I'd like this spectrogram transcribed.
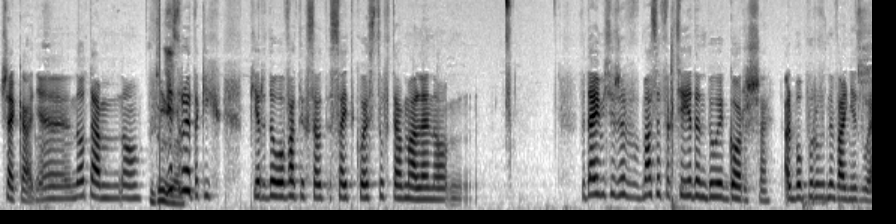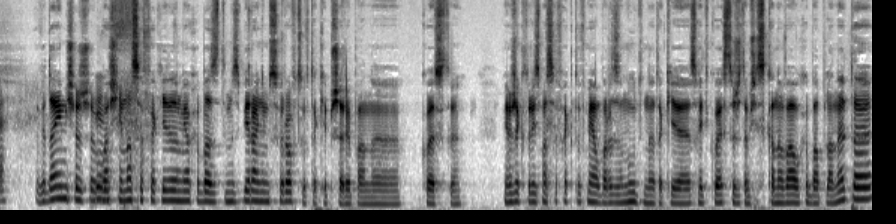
czeka, nie? No tam, no. Dużo. Jest trochę takich pierdołowatych sidequestów tam, ale no. mm, Wydaje mi się, że w Mass Effectie 1 były gorsze, albo porównywalnie złe. Wydaje mi się, że Więc- właśnie Mass Effect 1 miał chyba z tym zbieraniem surowców takie przerypane questy. Wiem, że któryś z Mass Effectów miał bardzo nudne takie sidequesty, że tam się skanowało chyba planetę,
